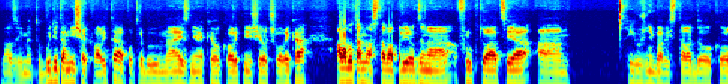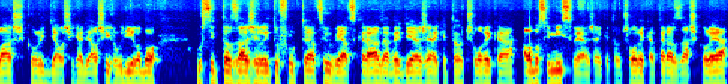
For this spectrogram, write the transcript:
nazvime to. Bude tam nižšia kvalita a potrebujú nájsť nejakého kvalitnejšieho človeka, alebo tam nastáva prirodzená fluktuácia a ich už nebaví stále dookola školiť ďalších a ďalších ľudí, lebo už si to zažili, tú fluktuáciu viackrát a vedia, že aj keď toho človeka, alebo si myslia, že aj keď toho človeka teraz zaškolia,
